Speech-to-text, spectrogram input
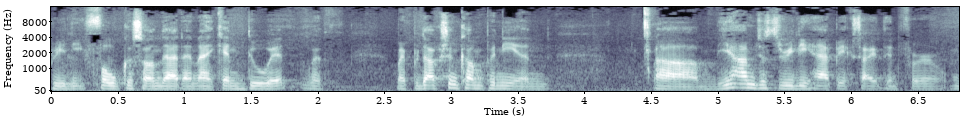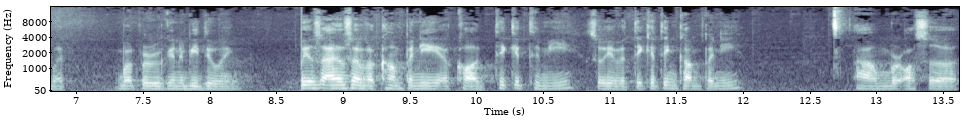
really focus on that and I can do it with my production company and um, yeah, I'm just really happy, excited for what, what we're going to be doing. We I also have a company called Ticket to Me. So we have a ticketing company. Um, we're also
